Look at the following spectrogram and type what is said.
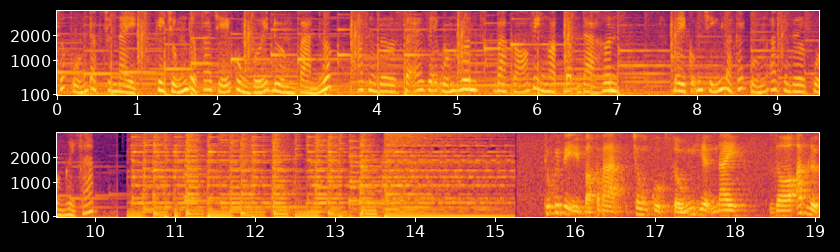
thức uống đặc trưng này khi chúng được pha chế cùng với đường và nước. Absinger sẽ dễ uống hơn và có vị ngọt đậm đà hơn. Đây cũng chính là cách uống Absinger của người Pháp. Thưa quý vị và các bạn, trong cuộc sống hiện nay, do áp lực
